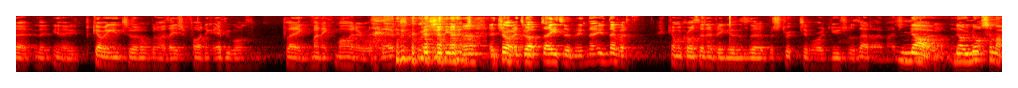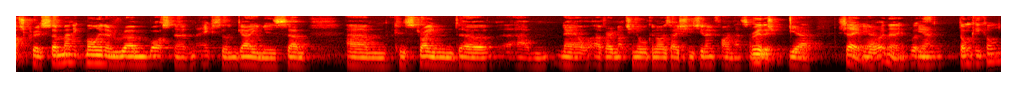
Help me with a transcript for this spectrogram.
that, that you know, going into an organisation, finding everyone's playing Manic Miner or machine and, trying to update them. You've never come across anything as uh, restrictive or unusual as that, I imagine. No, no, not so much, Chris. So Manic Miner, um, whilst an excellent game, is um, um, constrained uh, um, now uh, very much in organisations. You don't find that so Really? much. Yeah. Shame, Yeah. what, no? What's Yeah. Donkey Kong?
